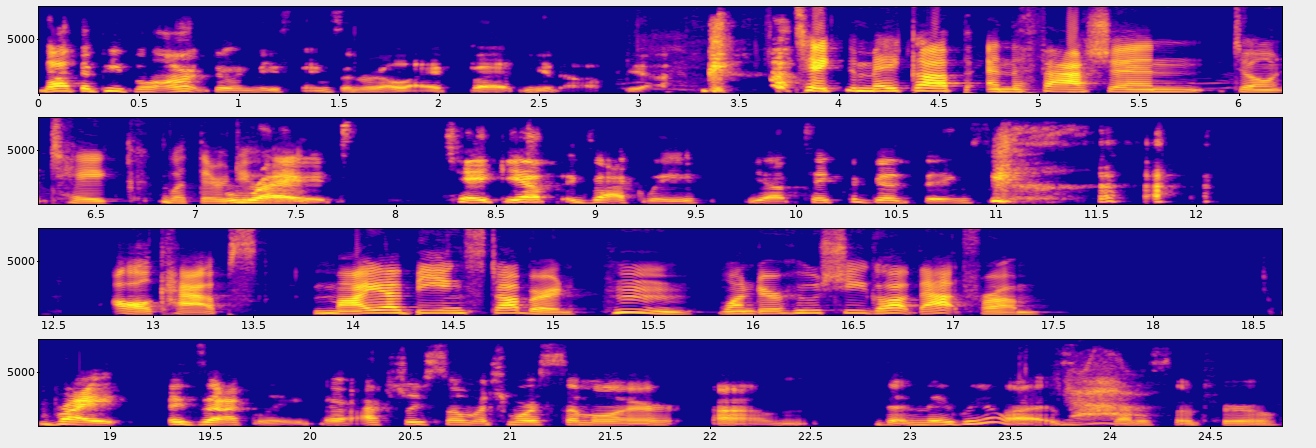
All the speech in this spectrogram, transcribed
not that people aren't doing these things in real life, but you know, yeah. take the makeup and the fashion. Don't take what they're doing. Right. Take yep, exactly. Yep, take the good things. All caps. Maya being stubborn. Hmm. Wonder who she got that from. right, exactly. They're actually so much more similar um than they realize. Yeah. That is so true.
